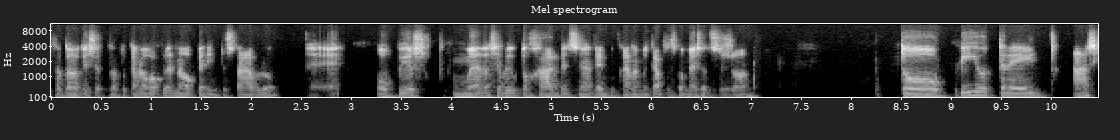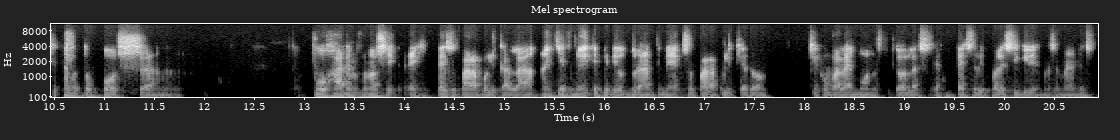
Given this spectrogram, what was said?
θα, το ρωτήσω, θα το κάνω εγώ πλέον opening του Σταύρου, ε, ο οποίος μου έδωσε περίπου το Harden σε ένα τέτοιο που κάναμε κάπου στο μέσα της σεζόν, το οποίο trade, άσχετα με το πώς ε, που ο Harden προφανώς έχει παίζει πάρα πολύ καλά, αν και ευνοείται επειδή ο Durant είναι έξω πάρα πολύ καιρό και κουβαλάει μόνος του κιόλας. Έχουν πέσει δηλαδή πολλές συγκυρίες μαζεμένες.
